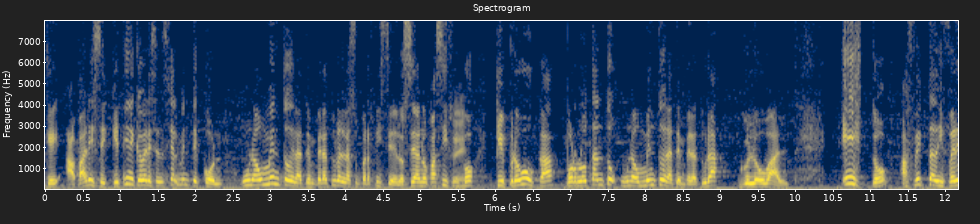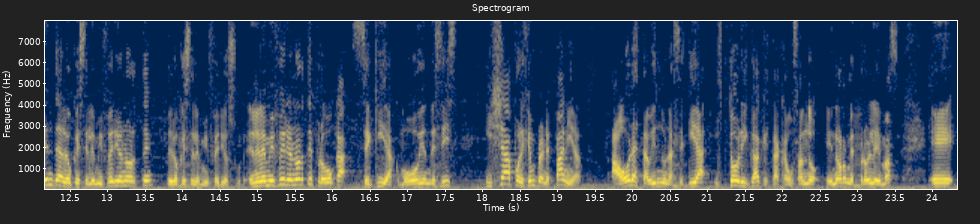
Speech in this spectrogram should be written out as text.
que aparece, que tiene que ver esencialmente con un aumento de la temperatura en la superficie del Océano Pacífico, que provoca, por lo tanto, un aumento de la temperatura global. Esto afecta diferente a lo que es el hemisferio norte de lo que es el hemisferio sur. En el hemisferio norte provoca sequías, como vos bien decís, y ya, por ejemplo, en España, ahora está habiendo una sequía histórica que está causando enormes problemas. Eh,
